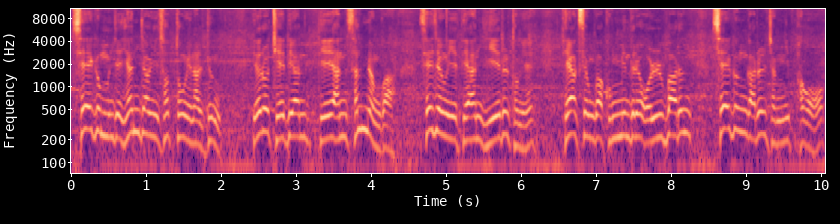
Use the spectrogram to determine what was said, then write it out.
세금 문제 현장의 소통의 날 등 여러 제대한 대한 설명과 세정에 대한 이해를 통해 대학생과 국민들의 올바른 세금가를 정립하고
